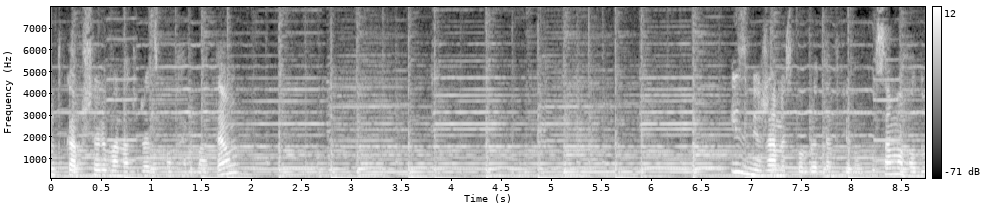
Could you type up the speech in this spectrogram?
Krótka przerwa na turecką herbatę. I zmierzamy z powrotem w kierunku samochodu.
